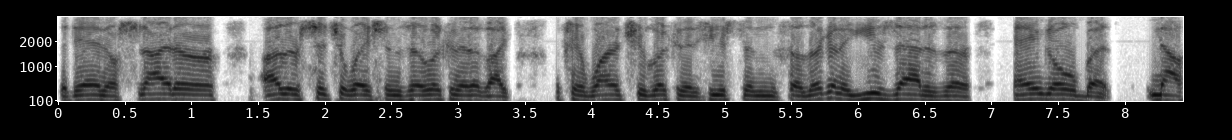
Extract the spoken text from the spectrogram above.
The Daniel Snyder, other situations, they're looking at it like, okay, why aren't you looking at Houston? So they're going to use that as their angle. But now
